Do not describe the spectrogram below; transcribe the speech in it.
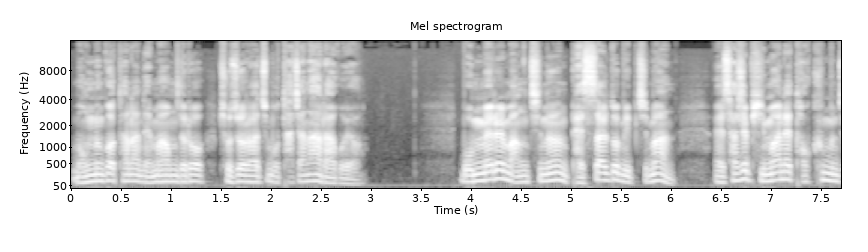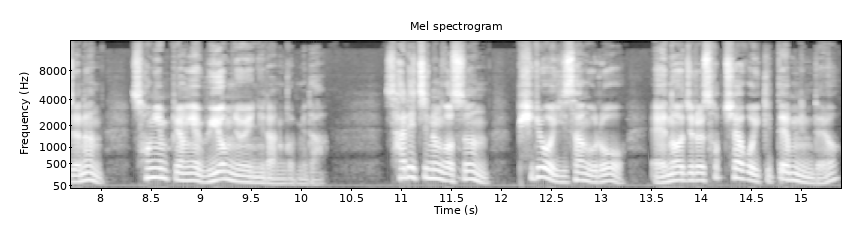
먹는 것 하나 내 마음대로 조절하지 못하잖아. 라고요. 몸매를 망치는 뱃살도 밉지만 사실 비만의 더 큰 문제는 성인병의 위험 요인이라는 겁니다. 살이 찌는 것은 필요 이상으로 에너지를 섭취하고 있기 때문인데요.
